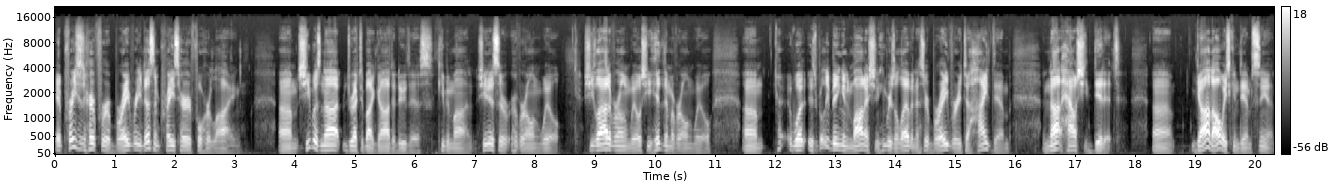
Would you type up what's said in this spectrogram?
It praises her for her bravery. It doesn't praise her for her lying. Um, she was not directed by God to do this. Keep in mind, she did this of her own will. She lied of her own will. She hid them of her own will. Um, what is really being admonished in Hebrews 11 is her bravery to hide them, not how she did it. Uh, God always condemns sin.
